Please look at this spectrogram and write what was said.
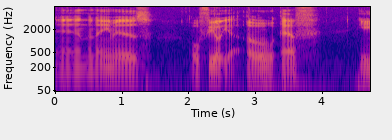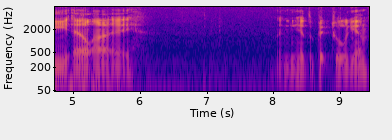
and the name is Ofelia. O F E L I A. Then you hit the pick tool again.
